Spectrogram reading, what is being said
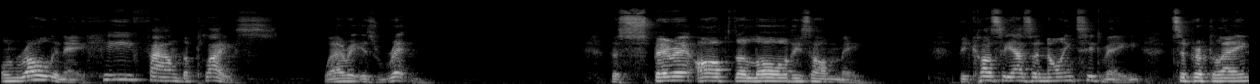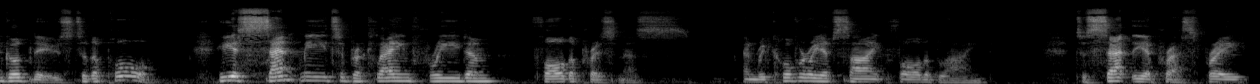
Unrolling it, he found the place where it is written, the Spirit of the Lord is on me, because he has anointed me to proclaim good news to the poor. He has sent me to proclaim freedom for the prisoners and recovery of sight for the blind, to set the oppressed free,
